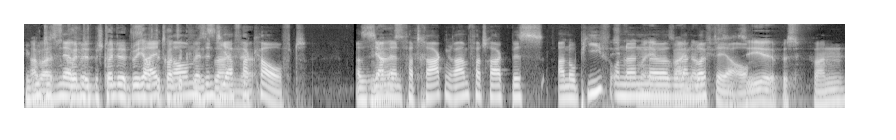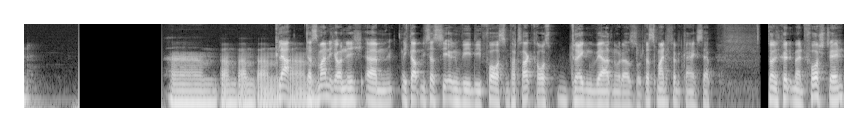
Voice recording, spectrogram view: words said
Ja, gut, Aber es könnte, könnte durchaus Zeitraum eine Konsequenz sind sein. sind ja verkauft. Also sie ja, haben ja einen Vertrag, einen Rahmenvertrag bis Anno Pief und dann äh, so lange läuft der ja auch. Ich sehe, bis wann. Ähm, bam, bam, bam, Klar, bam. das meine ich auch nicht. Ähm, ich glaube nicht, dass sie irgendwie die vor aus dem Vertrag rausdrängen werden oder so. Das meine ich damit gar nicht sehr. Sondern ich könnte mir halt vorstellen,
